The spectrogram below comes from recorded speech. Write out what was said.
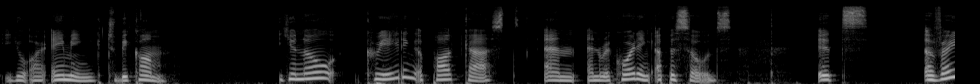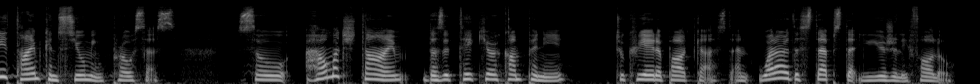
you are aiming to become. You know, creating a podcast and, and recording episodes, it's a very time consuming process. So, how much time does it take your company to create a podcast, and what are the steps that you usually follow?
